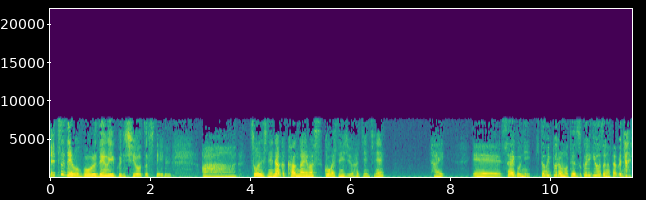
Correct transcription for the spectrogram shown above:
いつでもゴールデンウィークにしようとしている。あー、そうですね。なんか考えます。5月28日ね。はい。えー、最後に、ひとみプロの手作り餃子が食べたい。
